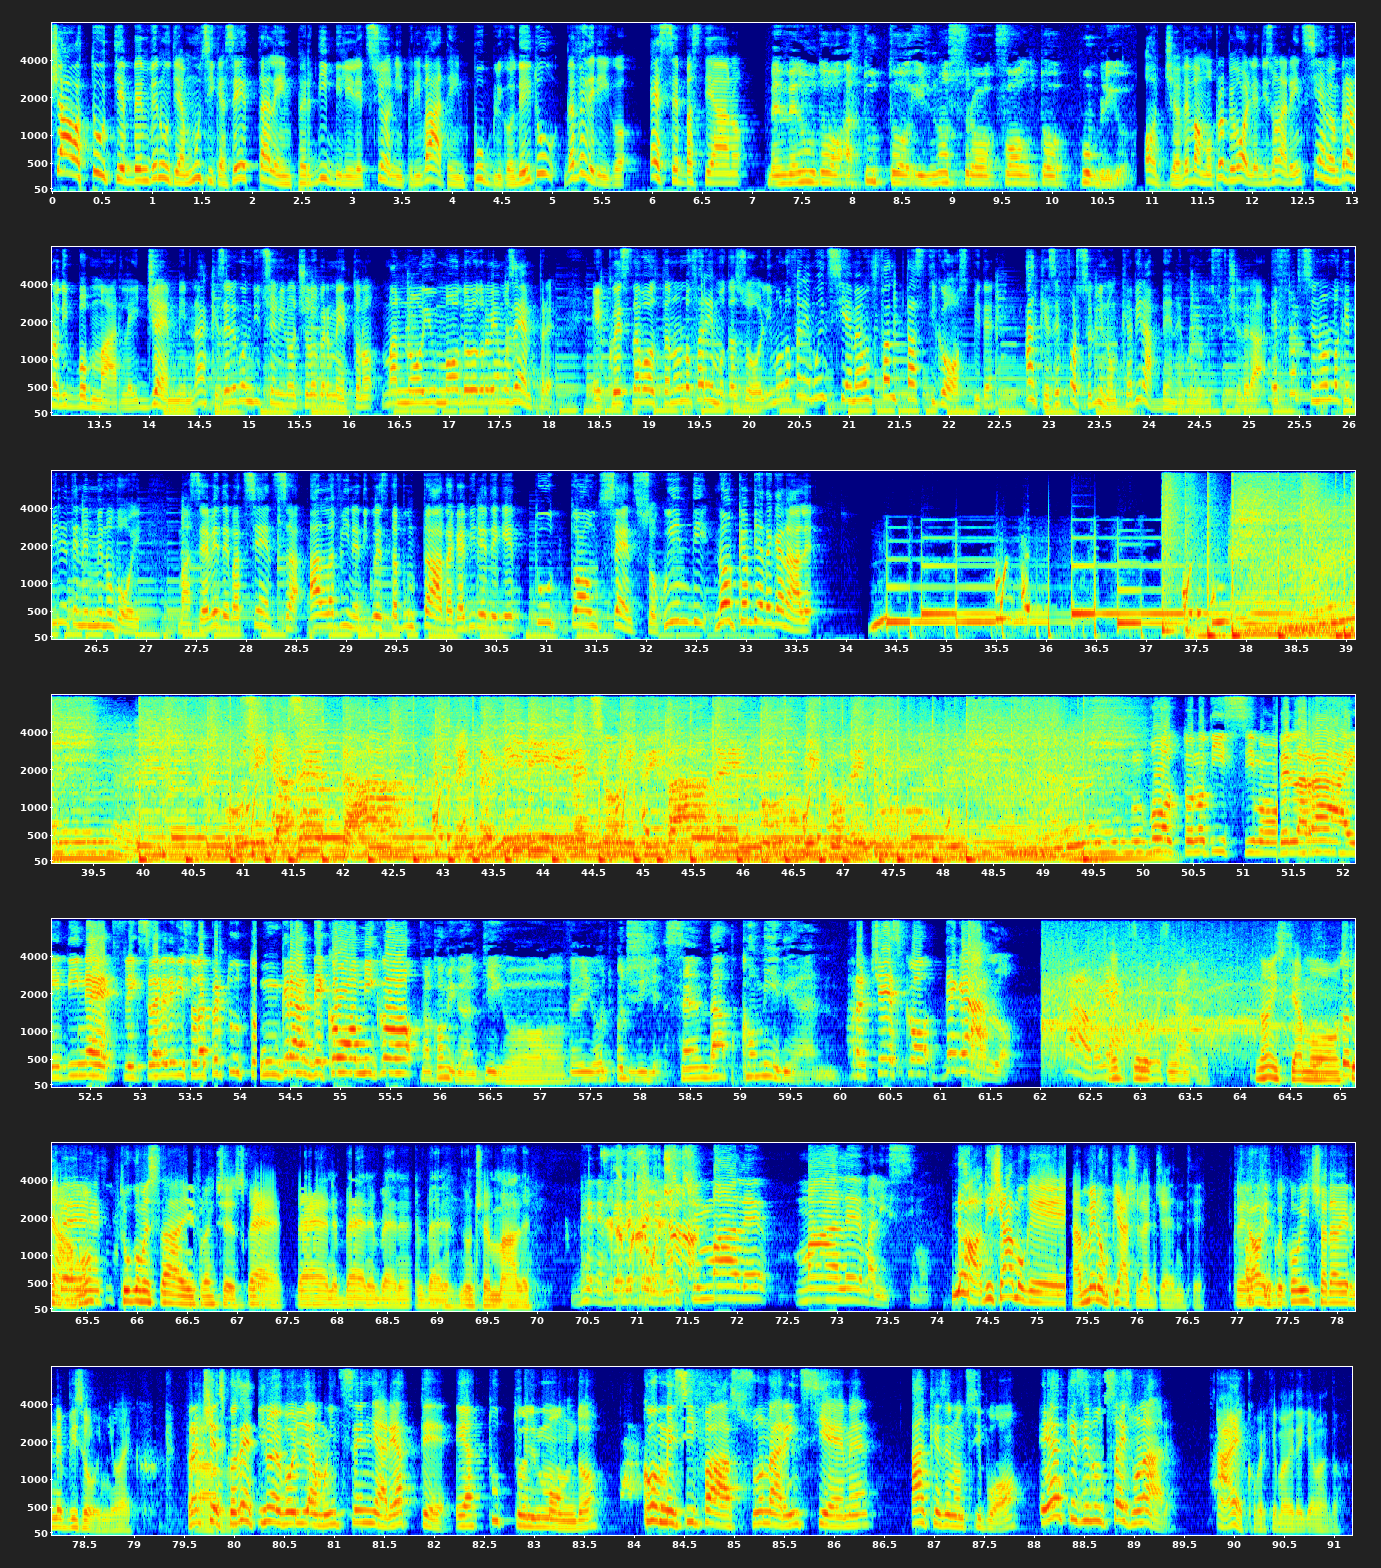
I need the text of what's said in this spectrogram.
Ciao a tutti e benvenuti a Musica Setta, le imperdibili lezioni private in pubblico dei tu da Federico e Sebastiano. Benvenuto a tutto il nostro folto pubblico. Oggi avevamo proprio voglia di suonare insieme un brano di Bob Marley, Jammin', anche se le condizioni non ce lo permettono, ma noi un modo lo troviamo sempre. E questa volta non lo faremo da soli, ma lo faremo insieme a un fantastico ospite. Anche se forse lui non capirà bene quello che succederà e forse non lo capirete nemmeno voi. Ma se avete pazienza, alla fine di questa puntata capirete che tutto ha un senso, quindi non cambiate canale. Private in pubblico dei tu. un volto notissimo della Rai, di Netflix, l'avete visto dappertutto, un grande comico, No, comico è antico, Federico. Oggi- si dice stand-up comedian. Francesco De Carlo. Ciao ragazzi, Eccolo come state? Noi stiamo, Tutto stiamo. bene, Tu come stai, Francesco? Beh, bene, bene, bene, bene, non c'è male. Bene, bene, bene, non c'è male, male, malissimo. No, diciamo che a me non piace la gente, però Ok. inco- comincio ad averne bisogno, ecco. Francesco, senti, noi vogliamo insegnare a te e a tutto il mondo come si fa a suonare insieme, anche se non si può, e anche se non sai suonare. Ah, ecco perché mi avete chiamato.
